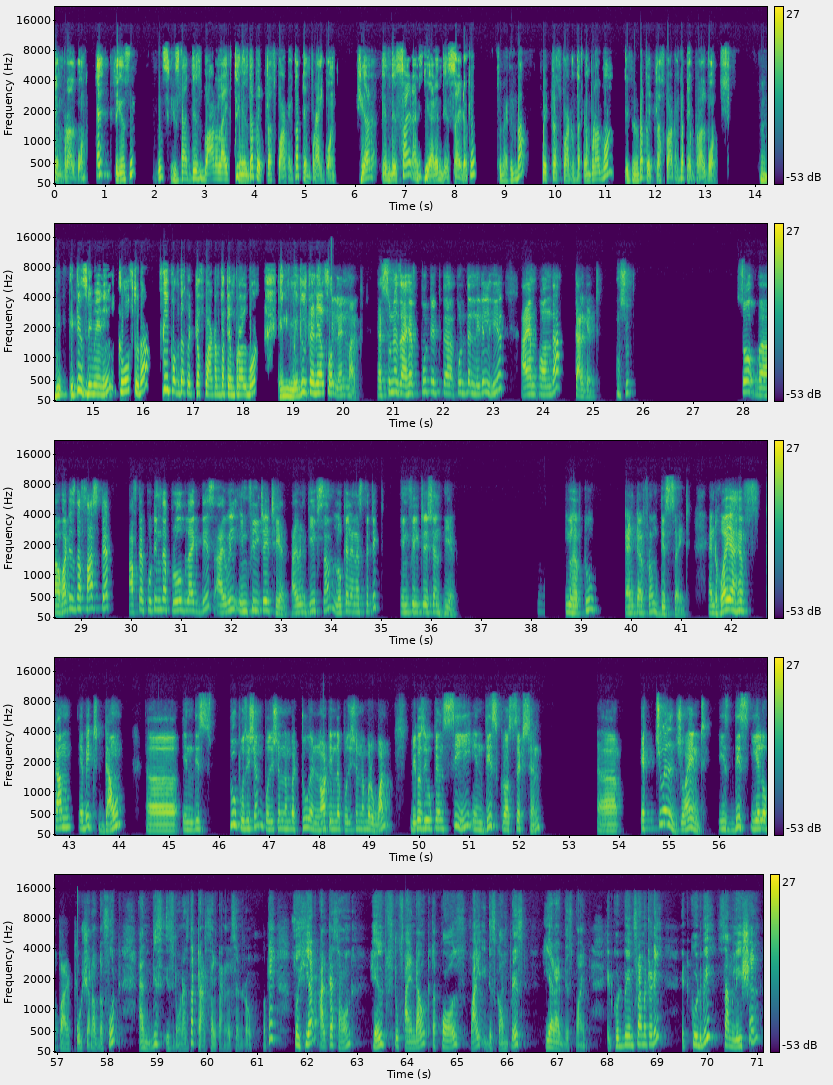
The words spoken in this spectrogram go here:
temporal bone. Okay, so you see this is that this bar-like thing is the petrous part of the temporal bone. Here in this side and here in this side. Okay, so that is the petrous part of the temporal bone. This is the petrous part of the temporal bone. It is remaining close to the tip of the petrous part of the temporal bone in middle cranial fold. landmark. As soon as I have put it, uh, put the needle here, I am on the target. So uh, what is the first step? After putting the probe like this, I will infiltrate here. I will give some local anesthetic infiltration here. You have to enter from this side. And why I have come a bit down uh, in this two position, position number two and not in the position number one, because you can see in this cross section, uh, actual joint is this yellow part. portion of the foot and this is known as the tarsal tunnel syndrome okay so here ultrasound helps to find out the cause why it is compressed here at this point it could be inflammatory it could be some lesion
